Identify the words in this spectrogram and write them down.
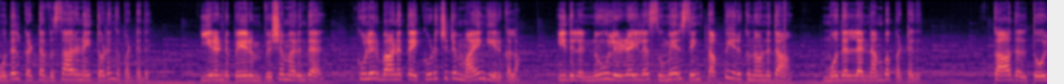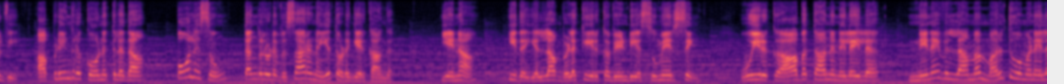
முதல் கட்ட விசாரணை தொடங்கப்பட்டது. இரண்டு பேரும் விஷமருந்த குளிர்பானத்தை குடிச்சிட்டு மயங்கி இருக்கலாம். இதுல நூல் இழையில சுமேர் சிங் தப்பி இருக்கணும்னு தான் முதல்ல நம்பப்பட்டது. காதல் தோல்வி அப்படிங்கிற கோணத்துல தான் போலீஸும் தங்களோட விசாரணைய தொடங்கியிருக்காங்க. ஏன்னா இதையெல்லாம் விளக்கி இருக்க வேண்டிய சுமேர் சிங் உயிருக்கு ஆபத்தான நிலையில நினைவில்லாம மருத்துவமனையில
